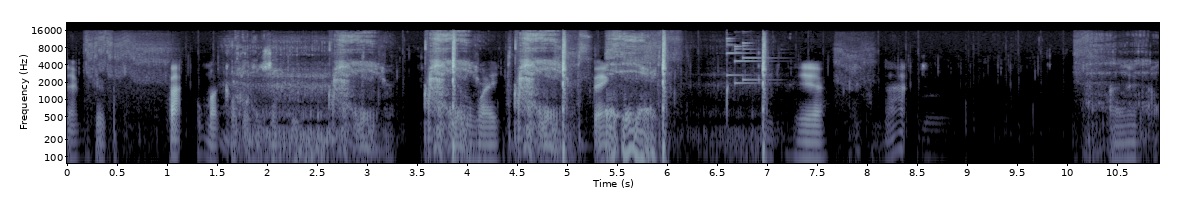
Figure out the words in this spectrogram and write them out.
then we go back. Oh my god, what is something? The other way thing. On that, and I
